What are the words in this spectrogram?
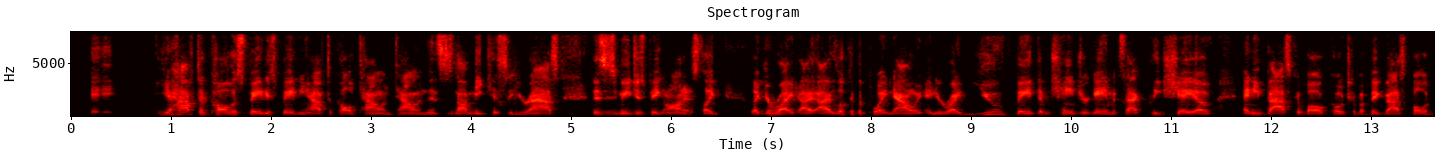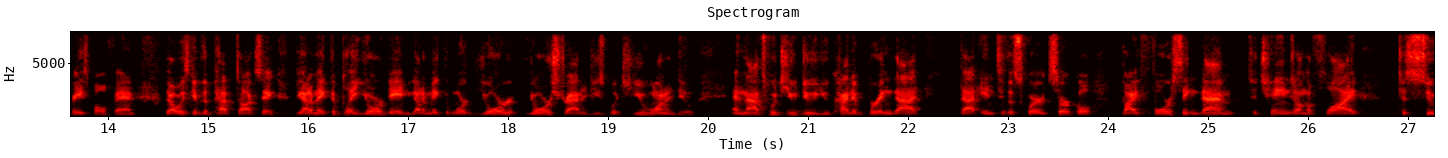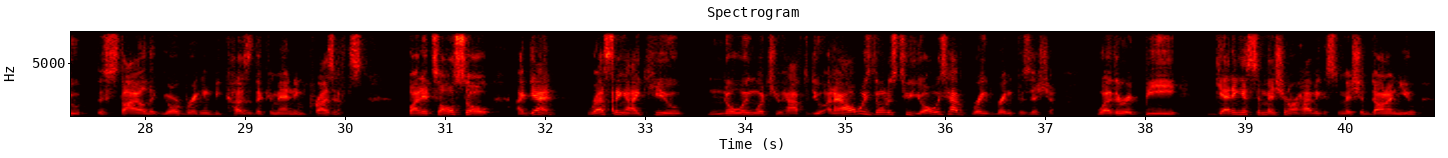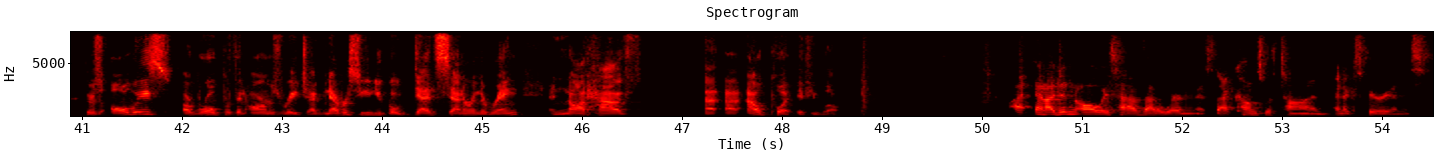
you have to call a spade a spade and you have to call talent talent. This is not me kissing your ass. This is me just being honest. Like, like you're right. I, I, look at the point now and you're right. You've made them change your game. It's that cliche of any basketball coach of a big basketball or baseball fan. They always give the pep talk saying, you got to make them play your game. You got to make them work your your strategies, what you want to do. And that's what you do. You kind of bring that that into the squared circle by forcing them to change on the fly to suit the style that you're bringing because of the commanding presence but it's also again wrestling IQ, knowing what you have to do. And I always notice too, you always have great ring position, whether it be getting a submission or having a submission done on you. There's always a rope within arm's reach. I've never seen you go dead center in the ring and not have a, a output, if you will. I, and I didn't always have that awareness. That comes with time and experience.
